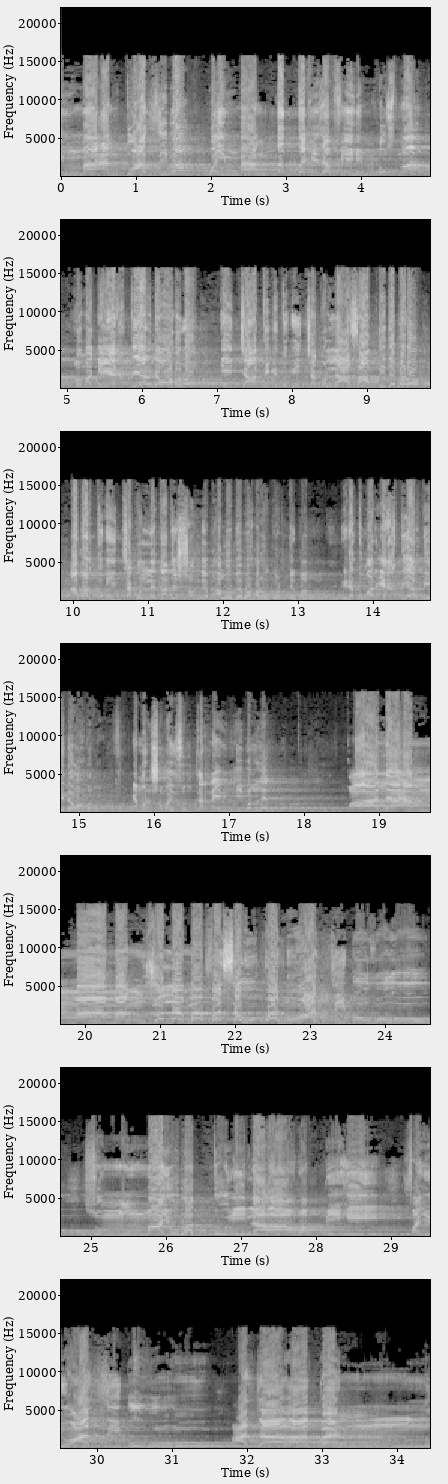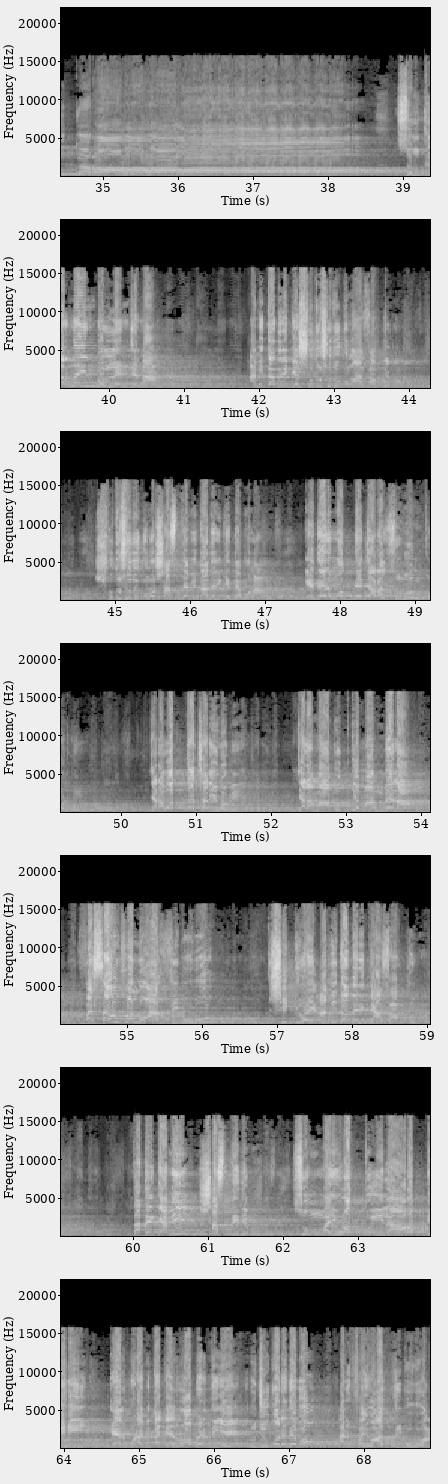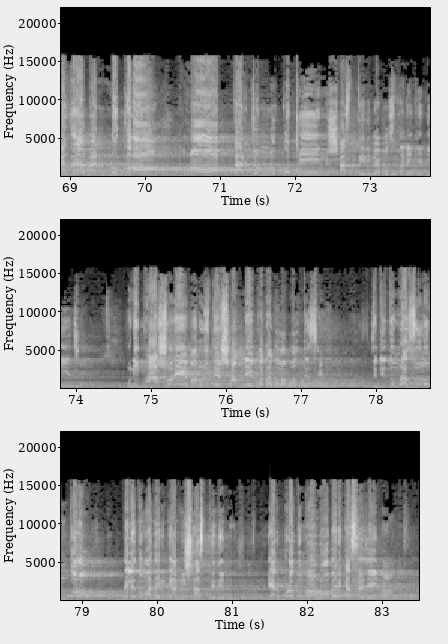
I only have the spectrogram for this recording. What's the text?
ইম্মা আন তুআযিবা ওয়া ইম্মা আন তাত্তাখিজা ফীহিম হুসনা তোমাকে এখতিয়ার দেওয়া হলো এই জাতিকে তুমি ইচ্ছা করলে আজাব দিতে পারো আবার তুমি ইচ্ছা করলে তাদের সঙ্গে ভালো ব্যবহারও করতে পারো এটা তোমার এখতিয়ার দিয়ে দেওয়া হলো এমন সময় জুলকারনাইন কি বললেন قال أما من ظلم فسوف نعذبه সুম্মা ইলা রাব্বিহি ফায়ুআযিবুহু আযাবান নুকরা। জুলকারনাইন বললেন যে না, আমি তাদেরকে শুধু শুধু কোনো আজাব দেব না। শুধু শুধু কোনো শাস্তি আমি তাদেরকে দেব না। এদের মধ্যে যারা জুলুম করবে, যারা অত্যাচারী হবে, যারা মাহবুদকে মানবে না শীঘ্রই আমি তাদেরকে আজাদ দেব। তাদেরকে আমি শাস্তি দেব। সুম্মা ইউরাদ্দু ইলা রাব্বিহি, এরপর আমি তাকে রবের দিকে রুজু করে দেব। আর ফায়ুআযিবুহু আযাবান নুকরা, রব তার জন্য কঠিন শাস্তির ব্যবস্থা রেখে দিয়েছে। উনি ভাষণে মানুষদের সামনে কথাগুলো বলতেছেন। যদি তোমরা জুলুম করো, তাহলে তোমাদেরকে আমি শাস্তি দেব। এরপরে তোমরা রবের কাছে যাইবা।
